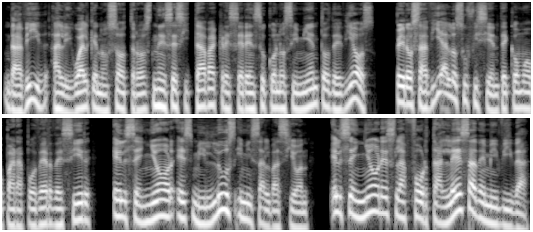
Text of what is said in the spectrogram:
David, al igual que nosotros, necesitaba crecer en su conocimiento de Dios, pero sabía lo suficiente como para poder decir, el Señor es mi luz y mi salvación, el Señor es la fortaleza de mi vida.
